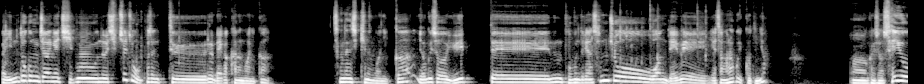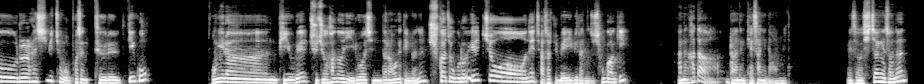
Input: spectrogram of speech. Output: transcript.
그러니까 인도 공장의 지분을 17.5%를 매각하는 거니까 상장시키는 거니까 여기서 유입되는 부분들이 한 3조 원 내외 예상을 하고 있거든요. 어, 그래서 세율을 한 12.5%를 띄고 동일한 비율의 주주 환원이 이루어진다라고 하게 되면은 추가적으로 1조 원의 자사주 매입이라든지 소각이 가능하다라는 계산이 나옵니다. 그래서 시장에서는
